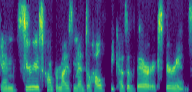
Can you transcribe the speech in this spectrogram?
and serious compromised mental health because of their experience.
